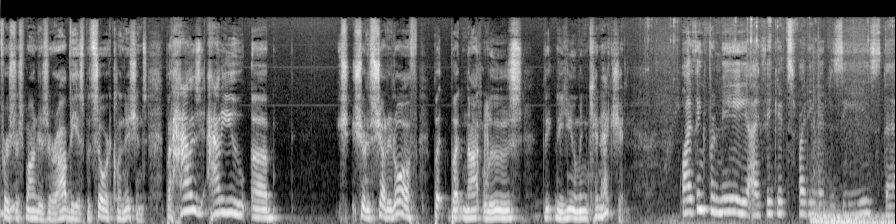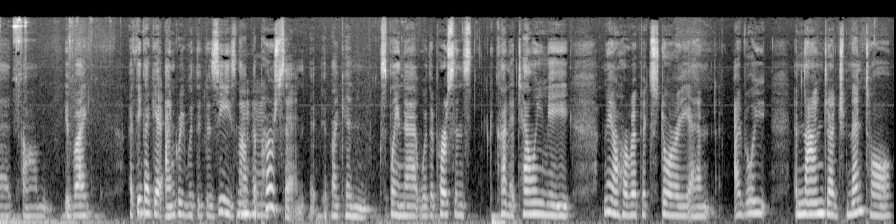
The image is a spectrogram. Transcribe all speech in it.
first responders are obvious, but so are clinicians. But how is how do you uh, sh- sort of shut it off, but but not lose the, the human connection? Well, I think for me, I think it's fighting the disease that um, if I, I think I get angry with the disease, not the person. If I can explain that, where the person's kind of telling me, you know, a horrific story, and I really am non-judgmental.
